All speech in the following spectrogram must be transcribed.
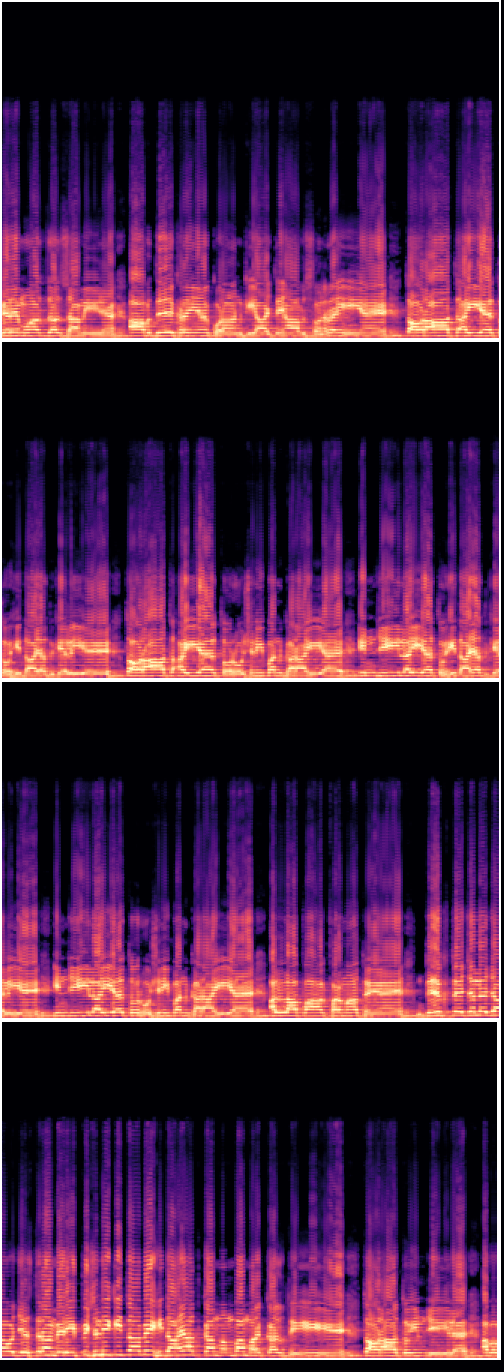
मेरे मुआज़ सामीन, आप देख रहे हैं, कुरान की आयतें आप सुन रही हैं। तौरात आई है तो हिदायत के लिए, तौरात आई है तो रोशनी बनकर आई है। इंजील आई है तो हिदायत के लिए, इंजील आई है तो रोशनी बनकर आई है। अल्लाह पाक फरमाते हैं देखते चले जाओ, जिस तरह मेरी पिछली किताबें हिदायत का मंबा मरकज थी तोरा तो इंजील अब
